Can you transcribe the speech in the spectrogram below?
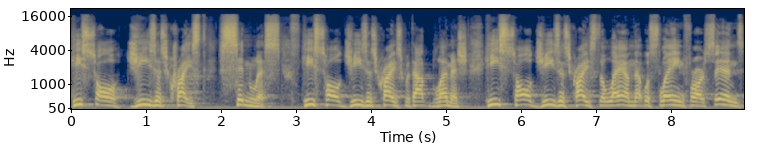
He saw Jesus Christ sinless. He saw Jesus Christ without blemish. He saw Jesus Christ, the lamb that was slain for our sins.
